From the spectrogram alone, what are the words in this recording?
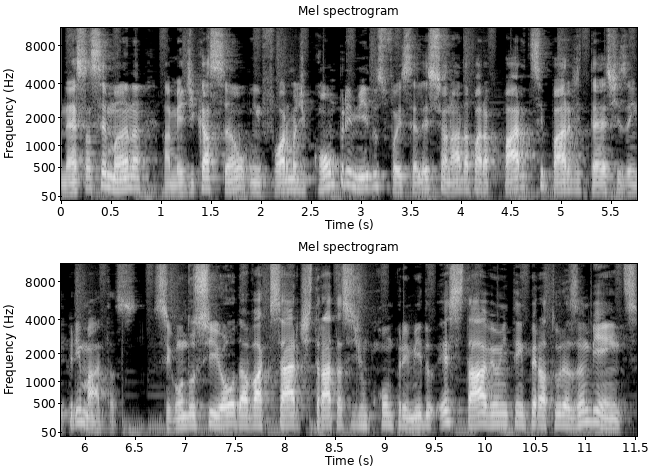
Nessa semana, a medicação, em forma de comprimidos, foi selecionada para participar de testes em primatas. Segundo o CEO da Vaxart, trata-se de um comprimido estável em temperaturas ambientes,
